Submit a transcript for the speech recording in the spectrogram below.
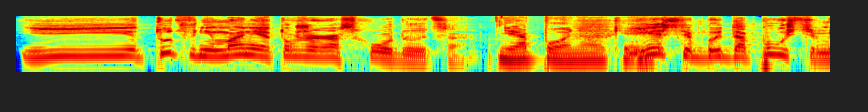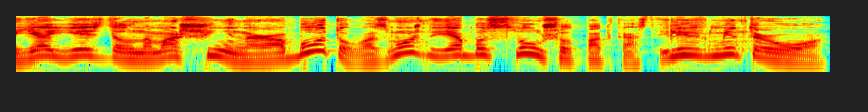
И тут внимание тоже расходуется. Я понял, окей. Если бы, допустим, я ездил на машине на работу, возможно, я бы слушал подкаст. Или в метро.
